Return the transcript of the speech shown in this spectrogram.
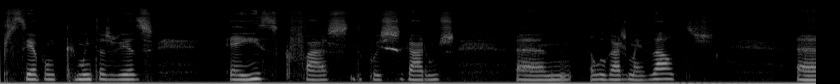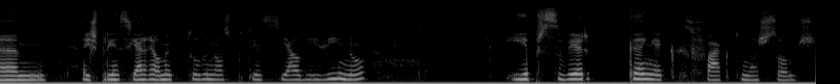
Percebam que muitas vezes é isso que faz depois chegarmos um, a lugares mais altos, um, a experienciar realmente todo o nosso potencial divino e a perceber quem é que de facto nós somos,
